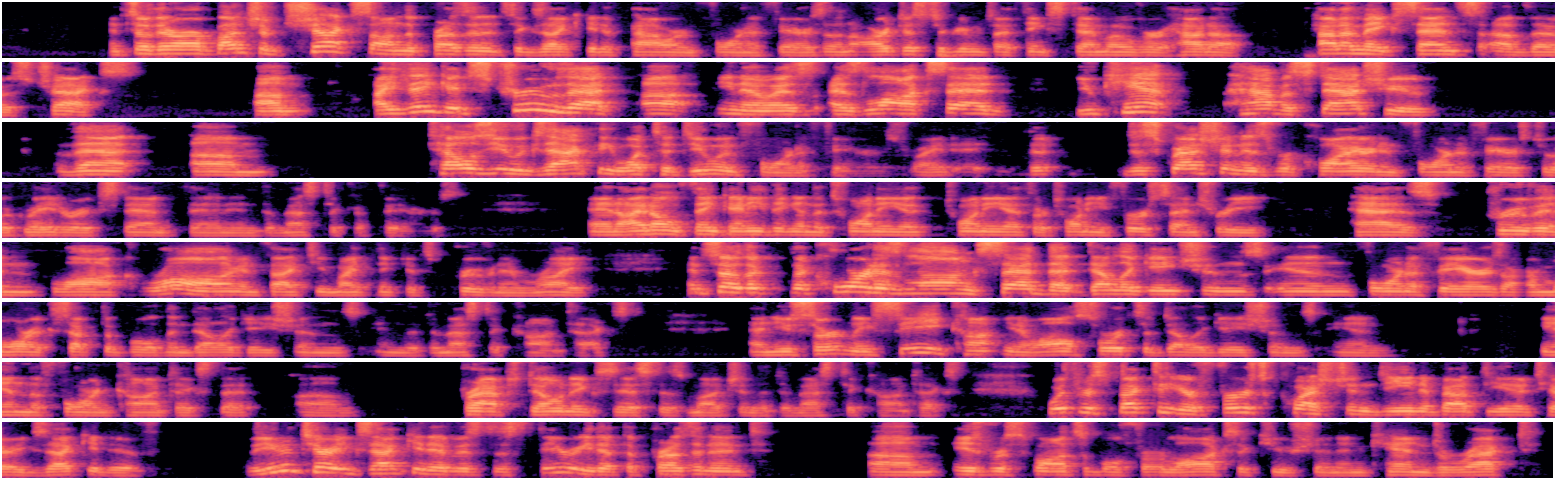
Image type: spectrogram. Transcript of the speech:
And so there are a bunch of checks on the president's executive power in foreign affairs. And our disagreements, I think, stem over how to how to make sense of those checks. Um, I think it's true that uh, you know, as as Locke said, you can't have a statute that um, tells you exactly what to do in foreign affairs, right? The discretion is required in foreign affairs to a greater extent than in domestic affairs. And I don't think anything in the 20th, 20th or 21st century has proven Locke wrong. In fact, you might think it's proven him right. And so the, the court has long said that delegations in foreign affairs are more acceptable than delegations in the domestic context. And you certainly see, you know, all sorts of delegations in in the foreign context that um, perhaps don't exist as much in the domestic context. With respect to your first question, Dean, about the unitary executive, the unitary executive is this theory that the president um, is responsible for law execution and can direct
